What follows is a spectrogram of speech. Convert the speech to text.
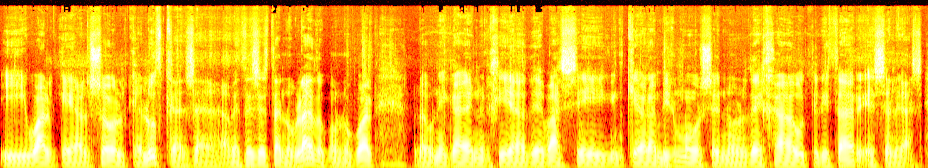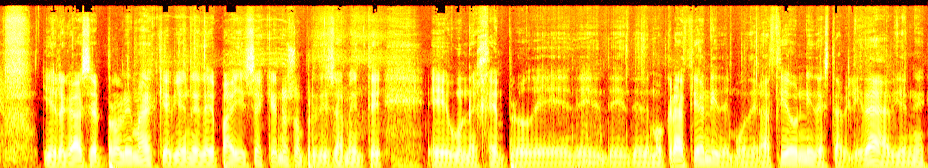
igual que al sol que luzca, o sea, a veces está nublado, con lo cual la única energía de base que ahora mismo se nos deja utilizar es el gas. Y el gas, el problema es que viene de países que no son precisamente eh, un ejemplo de, de- de- de democracia, ni de moderación, ni de estabilidad. Viene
